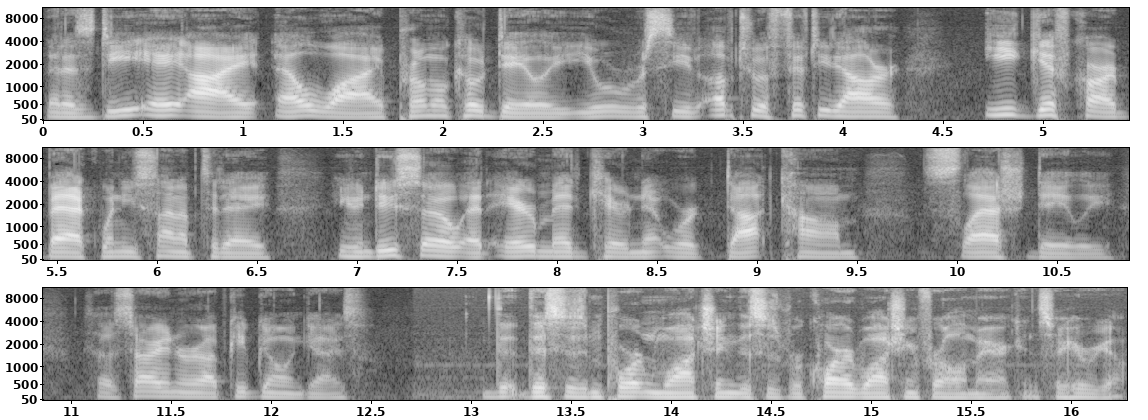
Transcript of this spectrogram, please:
that is D A I L Y, promo code DAILY, you will receive up to a $50 e gift card back when you sign up today. You can do so at airmedcarenetwork.com slash daily. So sorry to interrupt. Keep going, guys. Th- this is important watching. This is required watching for all Americans. So here we go.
